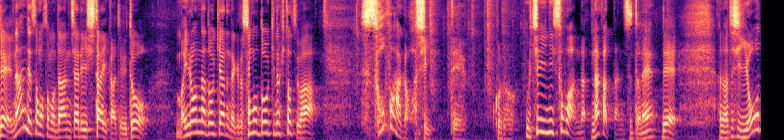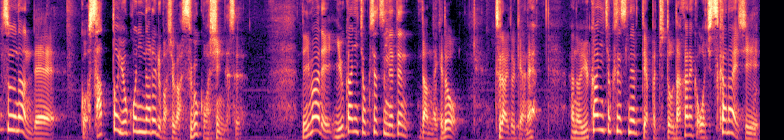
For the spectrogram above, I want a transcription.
でなんでそもそも断捨離したいかというと、まあ、いろんな動機あるんだけどその動機の一つはソファーが欲しいっていうこのうちにソファーなかったんですずっとね。であの私腰痛なんでこうさっと横になれる場所がすごく欲しいんです。で今まで床に直接寝てたんだけど辛い時はね。あの床に直接寝るってやっぱちょっとなかなか落ち着かないし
